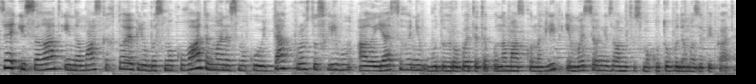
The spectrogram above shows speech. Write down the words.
Це і салат, і намазка. Хто як любить смакувати, в мене смакують так просто з хлібом, але я сьогодні буду робити таку намазку на хліб, і ми сьогодні з вами цю смакоту будемо запікати.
